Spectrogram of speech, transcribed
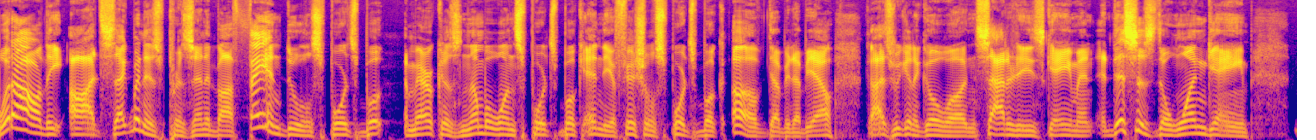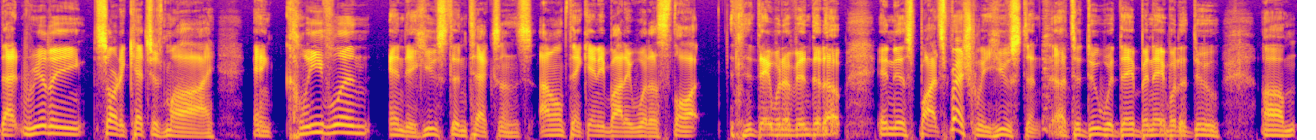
What Are the Odds segment is presented by FanDuel Sportsbook, America's number one sports book and the official sports book of WWL. Guys, we're going to go on Saturday's game, and this is the one game that really sort of catches my eye. And Cleveland and the Houston Texans, I don't think anybody would have thought they would have ended up in this spot, especially Houston, uh, to do what they've been able to do. Um,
